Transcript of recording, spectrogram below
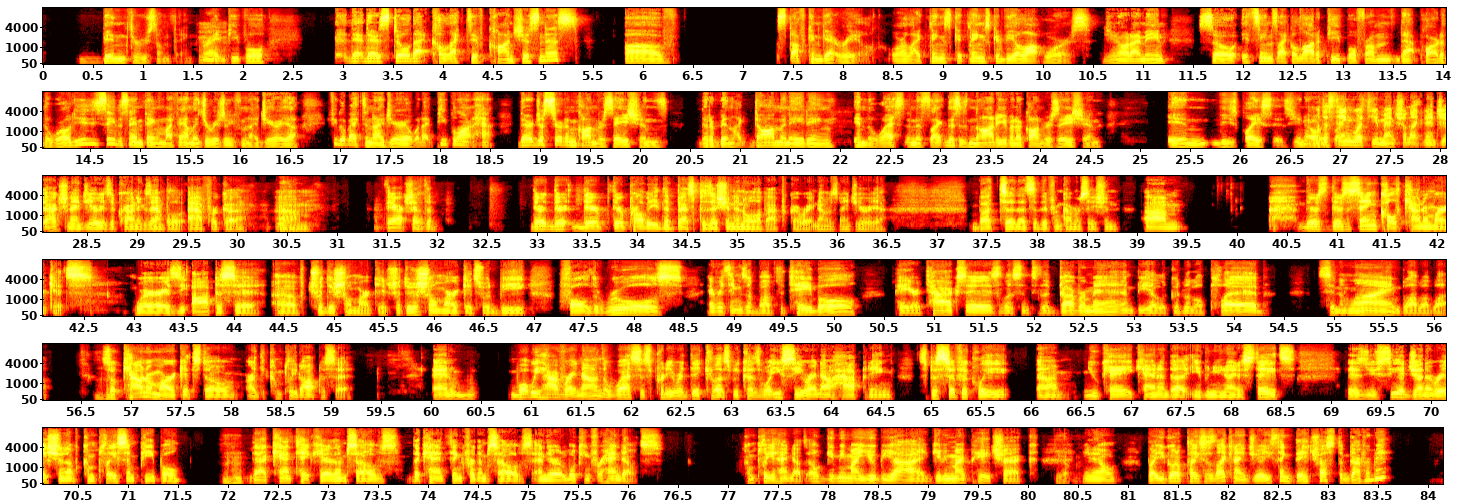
been through something, right? Mm. People there, there's still that collective consciousness of stuff can get real or like things could things could be a lot worse. Do you know what I mean? So it seems like a lot of people from that part of the world. You see the same thing. My family's originally from Nigeria. If you go back to Nigeria, what people aren't ha- there are just certain conversations that have been like dominating in the West, and it's like this is not even a conversation in these places. You know, Well, the thing like, with you mentioned, like Nigeria, actually, Nigeria is a crown example of Africa. Yeah. Um, they actually have the they're they're they're they're probably in the best position in all of Africa right now is Nigeria, but uh, that's a different conversation. Um, there's there's a saying called counter markets, where it's the opposite of traditional markets. Traditional markets would be follow the rules, everything's above the table, pay your taxes, listen to the government, be a good little pleb, sit in line, blah blah blah. So counter markets though are the complete opposite. And what we have right now in the West is pretty ridiculous because what you see right now happening, specifically um, UK, Canada, even United States, is you see a generation of complacent people Mhm. that can't take care of themselves, that can't think for themselves, and they're looking for handouts, complete handouts. Oh, give me my UBI, give me my paycheck. Yep. You know, but you go to places like Nigeria, you think they trust the government?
